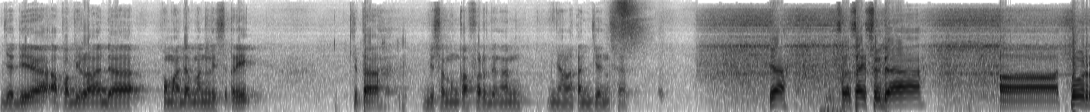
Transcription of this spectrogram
Jadi ya apabila ada pemadaman listrik, kita bisa mengcover dengan menyalakan genset. Ya, selesai sudah eh, tour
